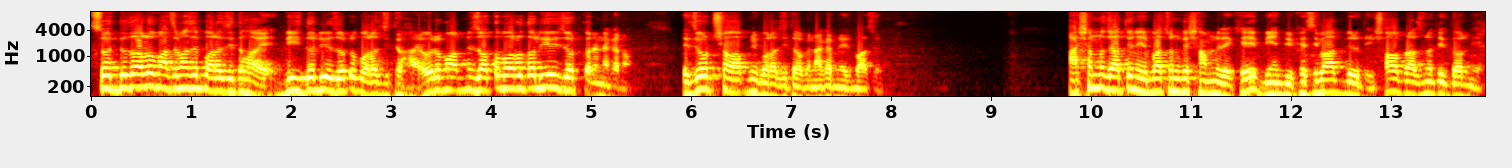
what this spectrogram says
চোদ্দ দলও মাঝে মাঝে পরাজিত হয়, বিশ দলীয় জোটও পরাজিত হয়। ওইরকম আপনি যত বড় দলীয় জোট করেন না কেন, এই জোট সহ আপনি পরাজিত হবেন আগামী নির্বাচন। আসন্ন জাতীয় নির্বাচনকে সামনে রেখে বিএনপি ফেসিবাদ বিরোধী সব রাজনৈতিক দল নিয়ে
